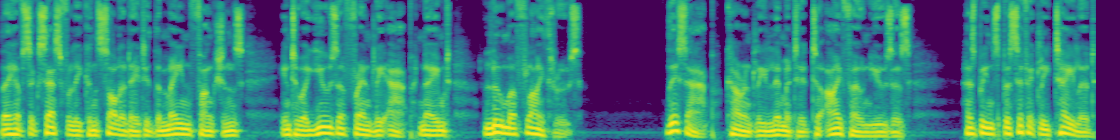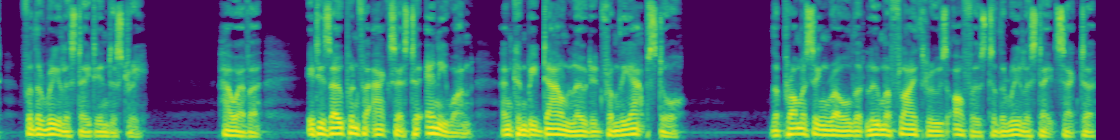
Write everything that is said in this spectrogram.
They have successfully consolidated the main functions into a user-friendly app named Luma Flythroughs. This app, currently limited to iPhone users, has been specifically tailored for the real estate industry. However, it is open for access to anyone and can be downloaded from the App Store. The promising role that Luma Flythroughs offers to the real estate sector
